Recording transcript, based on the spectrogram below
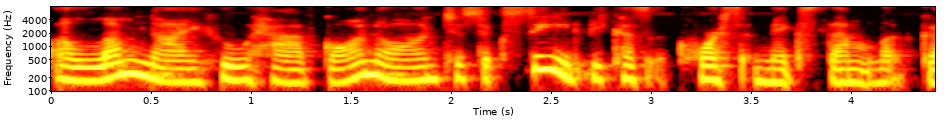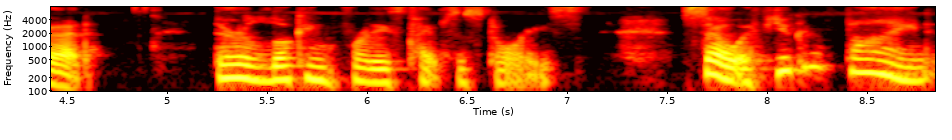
alumni who have gone on to succeed because, of course, it makes them look good. They're looking for these types of stories. So, if you can find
